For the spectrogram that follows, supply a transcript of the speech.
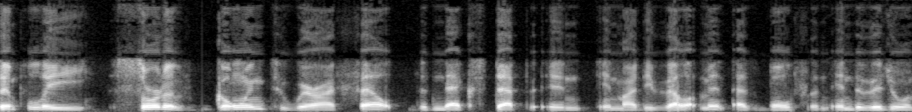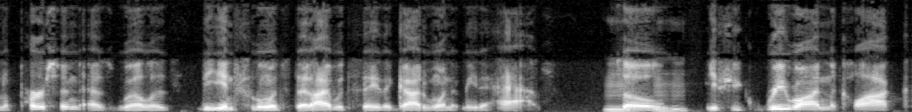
simply sort of going to where I felt the next step in, in my development as both an individual and a person, as well as the influence that I would say that God wanted me to have. Mm-hmm. So if you rewind the clock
